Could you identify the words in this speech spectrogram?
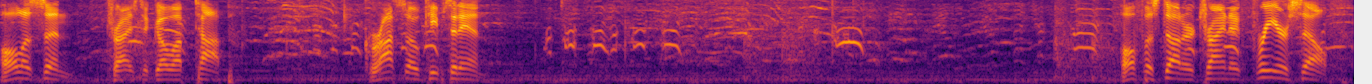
Olison tries to go up top. Grosso keeps it in. Hofstadter trying to free herself.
